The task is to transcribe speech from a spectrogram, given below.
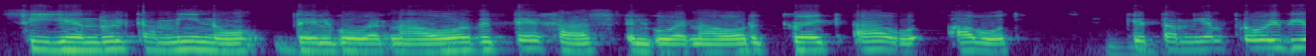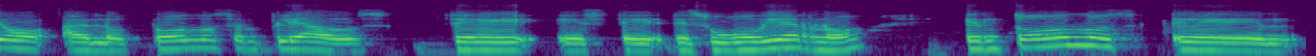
siguiendo el camino del gobernador de Texas, el gobernador Greg Abbott, que también prohibió a todos los empleados de, este, de su gobierno en todos los, eh,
